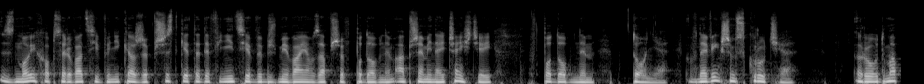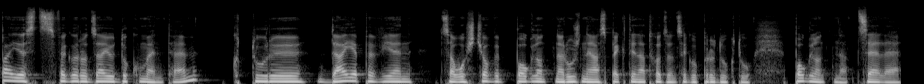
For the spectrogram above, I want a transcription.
z moich obserwacji wynika, że wszystkie te definicje wybrzmiewają zawsze w podobnym, a przynajmniej najczęściej w podobnym tonie. W największym skrócie, roadmapa jest swego rodzaju dokumentem, który daje pewien całościowy pogląd na różne aspekty nadchodzącego produktu. Pogląd na cele,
